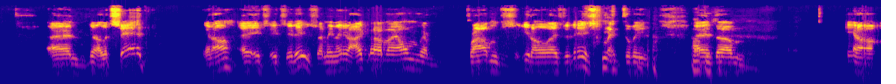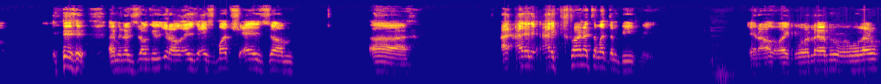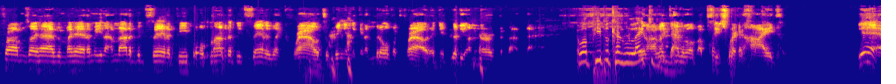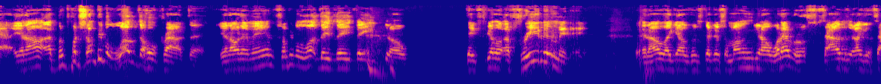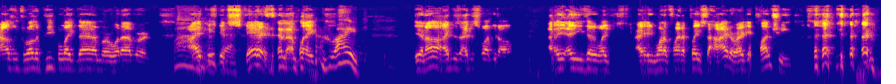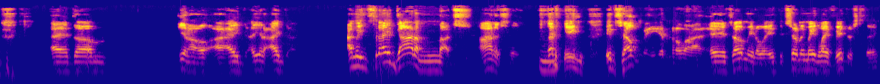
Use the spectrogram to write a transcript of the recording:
and you know it's sad. You know, it's it's it is. I mean, you know, I got my own problems, you know, as it is mentally, and um, you know, I mean, as long as you know, as as much as um, uh, I, I I try not to let them beat me. You know, like whatever whatever problems I have in my head. I mean, I'm not a big fan of people. I'm not a big fan of like crowds or being like in the middle of a crowd. I get really unnerved about that. Well, people can relate. You know, to I like that. to have a, little, a place where I can hide. Yeah, you know, uh, but but some people love the whole crowd thing. You know what I mean? Some people love they they they you know they feel a freedom in it. You know, like you know, they're just among you know whatever thousands like thousands of other people like them or whatever. Wow, I, hate just get that. scared, and I'm like, right. you know, I just I just want you know, I, I either like I want to find a place to hide or I get punchy, and um, you know, I I- you know I I mean, thank God I'm nuts, honestly. I mean, it's helped me in a lot. It's helped me in a way. It certainly made life interesting.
